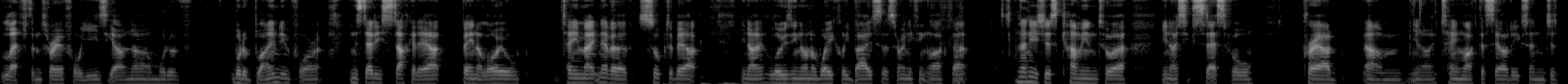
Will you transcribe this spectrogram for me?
left them three or four years ago, and no one would have would have blamed him for it. Instead, he stuck it out, been a loyal teammate, never sooked about you know, losing on a weekly basis or anything like that. And then he's just come into a, you know, successful, proud, um, you know, team like the Celtics and just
